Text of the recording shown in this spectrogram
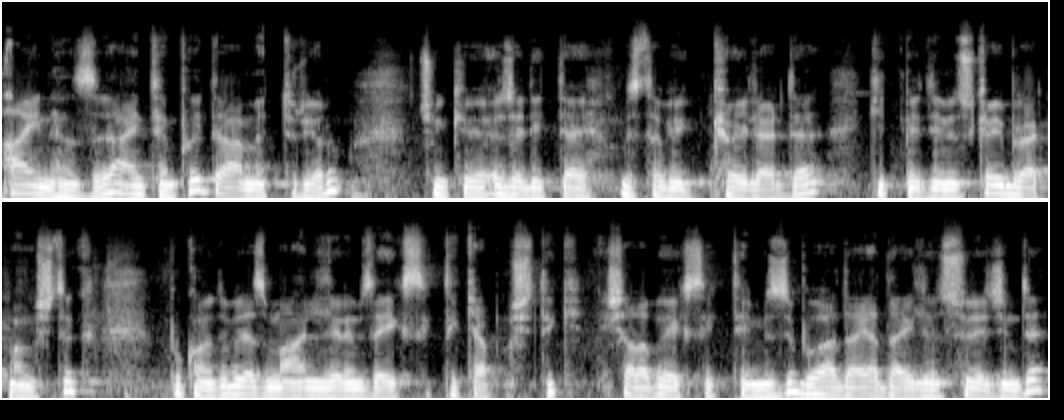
aynı hızı, aynı tempoyu devam ettiriyorum. Çünkü özellikle biz tabii köylerde gitmediğimiz köy bırakmamıştık. Bu konuda biraz mahallelerimize eksiklik yapmıştık. İnşallah bu eksikliğimizi bu aday adaylığı sürecinde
